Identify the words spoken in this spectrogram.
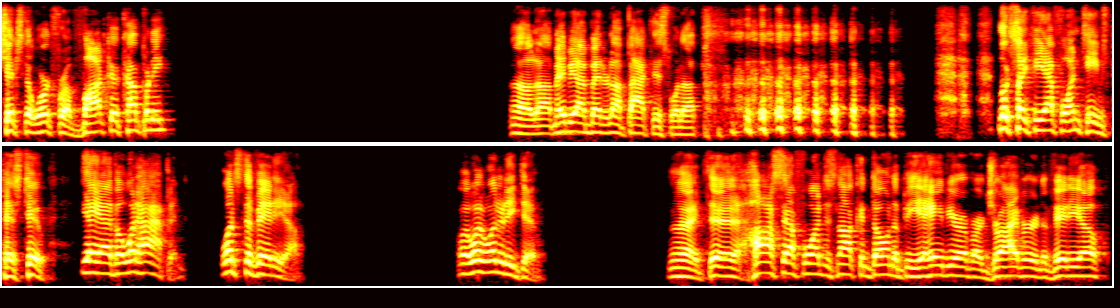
chicks that work for a vodka company? Oh, no, maybe I better not back this one up. Looks like the F1 team's pissed too. Yeah, yeah, but what happened? What's the video? What, what, what did he do? All right, the Haas F1 does not condone the behavior of our driver in the video.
